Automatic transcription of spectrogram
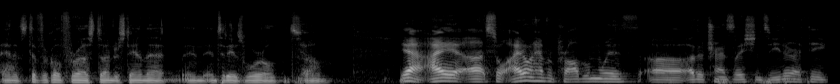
and it's difficult for us to understand that in, in today's world. So. Yeah, I uh, so I don't have a problem with uh, other translations either. I think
